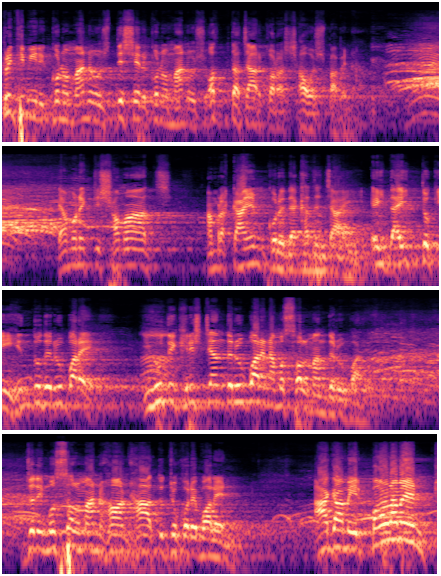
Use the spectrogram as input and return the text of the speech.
পৃথিবীর কোনো মানুষ, দেশের কোনো মানুষ অত্যাচার করার সাহস পাবে না। এমন একটি সমাজ আমরা কায়েম করে দেখাতে চাই। এই দায়িত্ব কি হিন্দুদের উপরে, ইহুদি খ্রিস্টানদের উপরে না মুসলমানদের উপরে? যদি মুসলমান হন, হাত উঁচু করে বলেন, আগামীর পার্লামেন্ট,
